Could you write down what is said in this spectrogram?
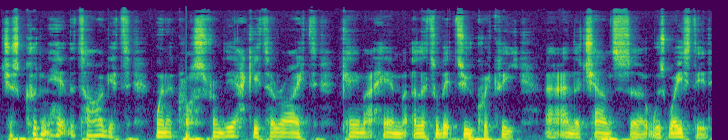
just couldn't hit the target when a cross from the Akita right came at him a little bit too quickly uh, and the chance uh, was wasted.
